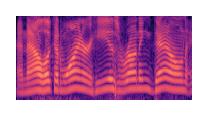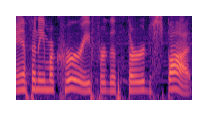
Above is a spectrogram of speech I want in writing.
And now look at Weiner. He is running down Anthony McCrory for the third spot.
